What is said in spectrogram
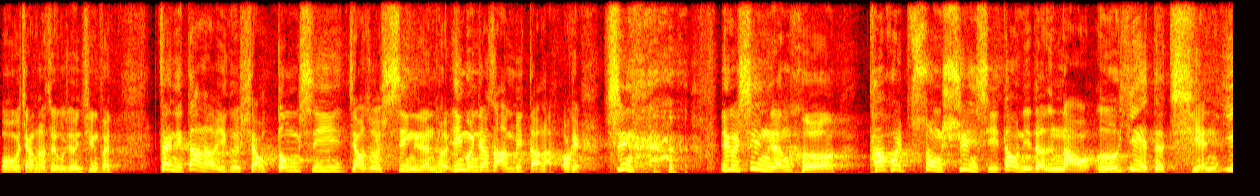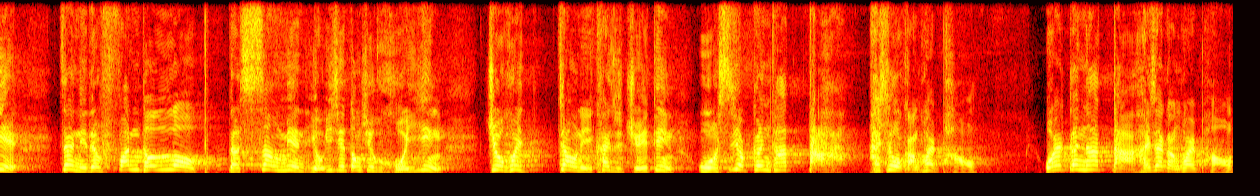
哦，我讲到这个我就很兴奋，在你大脑一个小东西叫做杏仁核，英文叫做 amygdala。OK，杏 一个杏仁核，它会送讯息到你的脑额叶的前叶，在你的 frontal lobe 的上面有一些东西回应。就会叫你开始决定，我是要跟他打，还是我赶快跑？我要跟他打，还是要赶快跑？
